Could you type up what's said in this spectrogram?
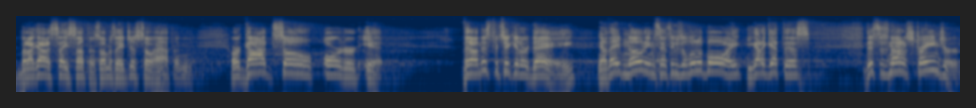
but I got to say something. So I'm going to say it just so happened. Or God so ordered it. That on this particular day, now they've known him since he was a little boy. You got to get this. This is not a stranger.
